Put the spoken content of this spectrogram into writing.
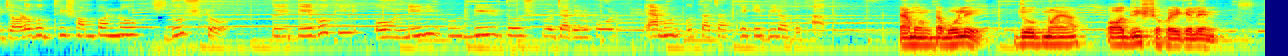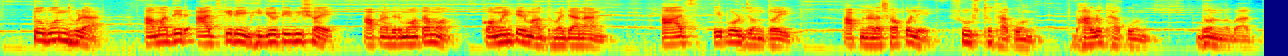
জড়বুদ্ধি সম্পন্ন দুষ্ট তুই দেবকী ও নিরীহ নির্দোষ প্রজাদের উপর এমন অত্যাচার থেকে বিরত থাক। এমনটা বলে যোগমায়া অদৃশ্য হয়ে গেলেন। তো বন্ধুরা, আমাদের আজকের এই ভিডিওটির বিষয়ে আপনাদের মতামত কমেন্টের মাধ্যমে জানান। আজ এ পর্যন্তই। আপনারা সকলে সুস্থ থাকুন, ভালো থাকুন। ধন্যবাদ।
